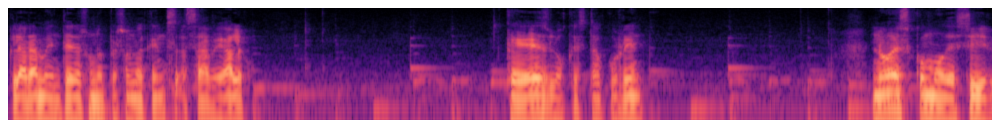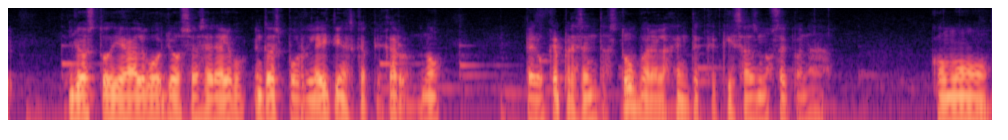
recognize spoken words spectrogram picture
claramente eres una persona que sabe algo? ¿Qué es lo que está ocurriendo? No es como decir, yo estudié algo, yo sé hacer algo, entonces por ley tienes que aplicarlo. No. Pero ¿qué presentas tú para la gente que quizás no sepa nada? ¿Cómo,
